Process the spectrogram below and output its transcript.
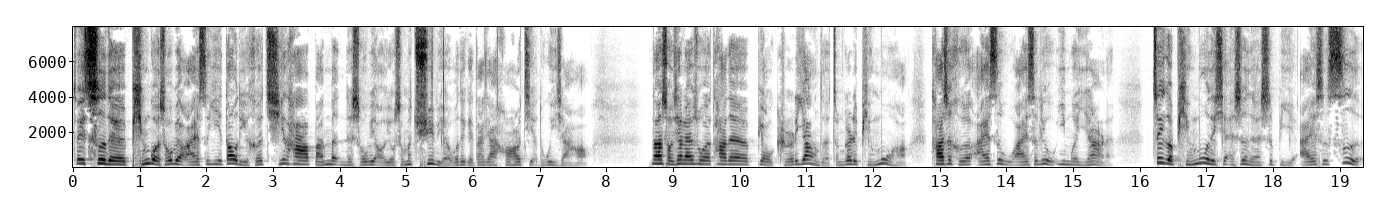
这次的苹果手表 SE 到底和其他版本的手表有什么区别？我得给大家好好解读一下哈。那首先来说，它的表壳的样子，整个的屏幕哈，它是和 S 五、S 六一模一样的。这个屏幕的显示呢，是比 S 四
